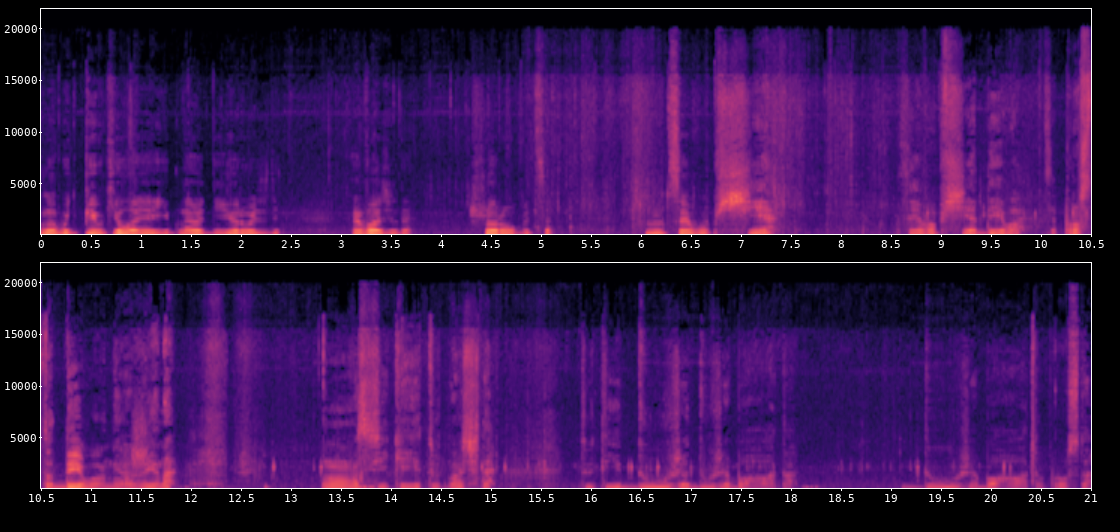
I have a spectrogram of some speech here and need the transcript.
Мабуть, пів кіла ягід на одній грозді. Бачите, що робиться? Ну це взагалі. Це взагалі диво. Це просто диво, а не ажина. О, скільки її тут, бачите? Тут її дуже-дуже багато. Дуже багато. Просто.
